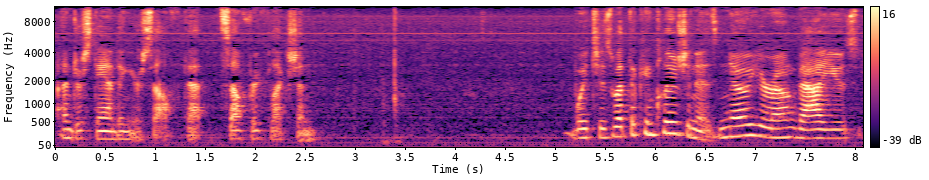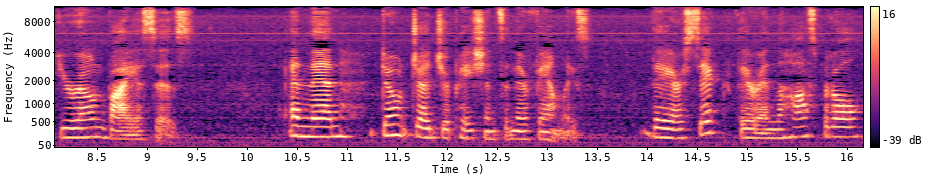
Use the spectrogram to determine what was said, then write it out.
understanding yourself, that self-reflection. Which is what the conclusion is. Know your own values, your own biases. And then don't judge your patients and their families. They are sick, they're in the hospital.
